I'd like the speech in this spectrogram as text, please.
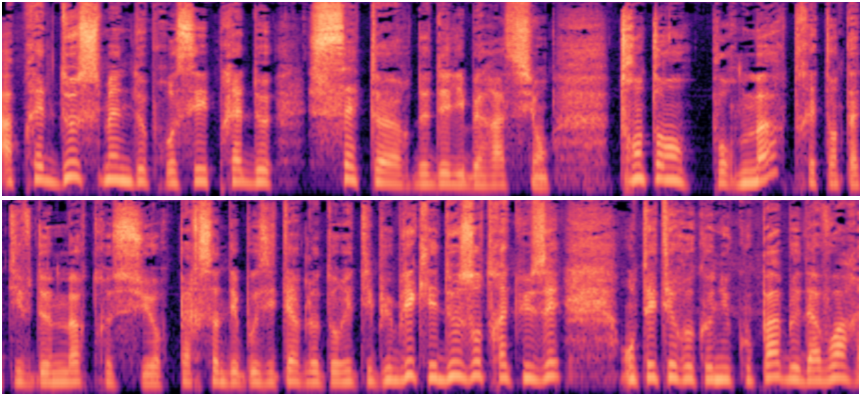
après deux semaines de procès, près de 7 heures de délibération. 30 ans pour meurtre et tentative de meurtre sur personne dépositaire de l'autorité publique. Les deux autres accusés ont été reconnus coupables d'avoir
